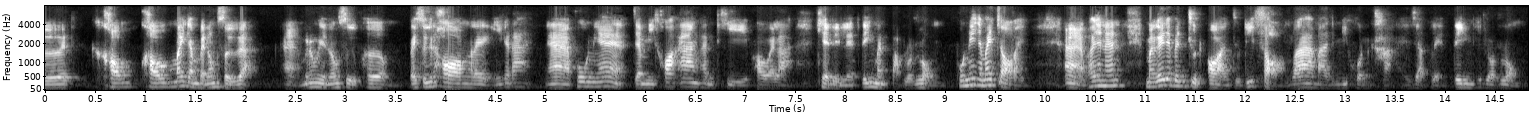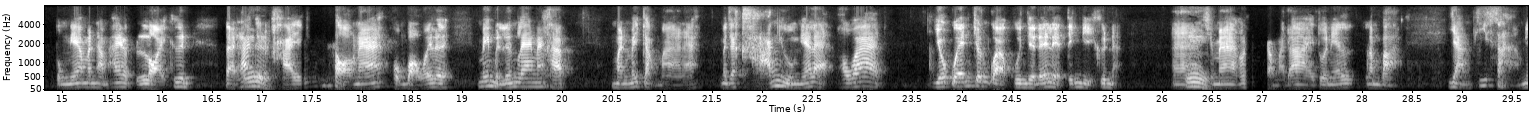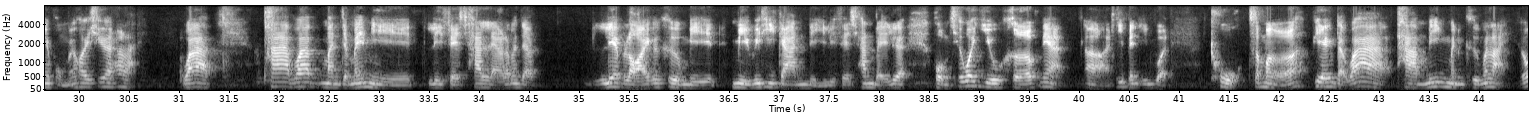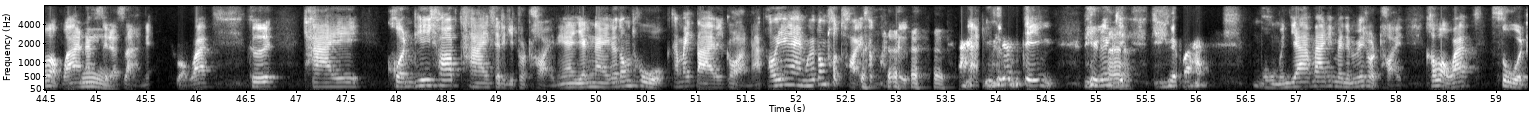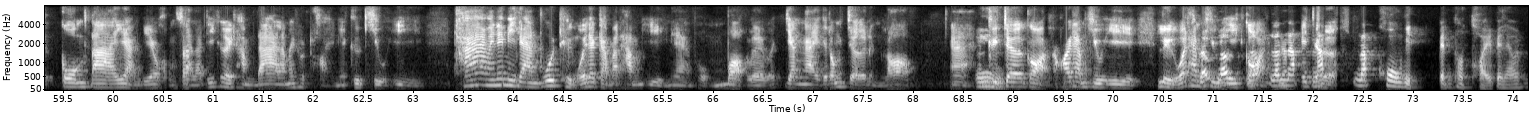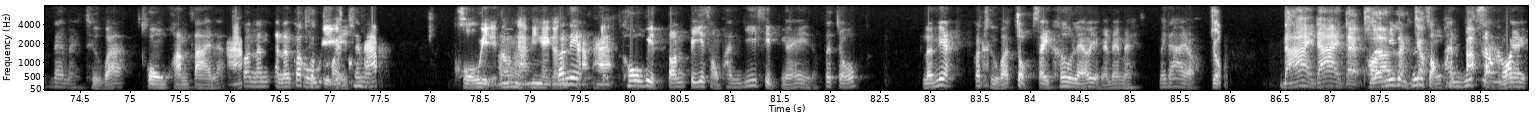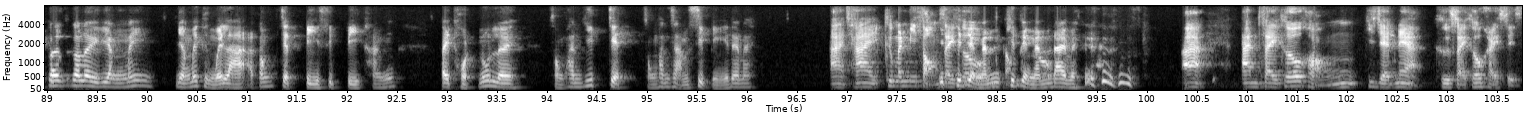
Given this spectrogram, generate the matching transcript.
เขาเขาไม่จำเป็นต้องซื้ออะ อ่าไม่ต้องมีต้องซื้อเพิ่ม ไปซื้อทองอะไรอย่างนี้ก็ได้อ่าพวกนี้จะมีข้ออ้างทันทีพอเวลา credit rating มันปรับลดลง พวกนี้จะไม่ joy อ่าเพราะฉะนั้นมันก็จะเป็นจุดอ่อนจุดที่ 2 ว่ามันจะมีคนขายจากเลตติ้งที่ลดลง ตรงนี้มันทำให้แบบลอยขึ้น แต่ถ้าเกิดขายสองนะ ผมบอกไว้เลย ไม่เหมือนเรื่องแรกนะครับ มันไม่กลับมานะ มันจะค้างอยู่ตรงนี้แหละ เพราะว่ายกเว้นจนกว่าคุณจะได้เลตติ้งดีขึ้นอะอ่าใช่ไหมเขากลับมาได้ ตัวนี้ลำบากอย่างที่สามเนี่ยผมไม่ค่อยเชื่อเท่าไหร่ว่า ภาพว่ามันจะไม่มี recession แล้วแล้วมันจะเรียบร้อยก็คือมีมีวิธีการหนี recession ไปเรื่อยผมเชื่อว่า yield curve เนี่ยที่เป็น inward ถูกเสมอเพียงแต่ว่า timing มันคือเมื่อไหร่เขาบอกว่านักเศรษฐศาสตร์เนี่ยบอกว่าคือไทย คนที่ชอบทายเศรษฐกิจถดถอยเนี่ยยังไงก็ต้องถูกถ้าไม่ตายไปก่อนนะเพราะยังไงมันก็ต้องถดถอยสักวันหนึ่งนี่เรื่องจริงนี่เรื่องจริงจริงแต่ว่าโอ้โหมันยากมากที่มันจะไม่ถดถอยเขาบอกว่าสูตรโกงตายอย่างเดียวของสหรัฐที่เคยทำได้แล้วไม่ถดถอยเนี่ยคือ QE ถ้าไม่ได้มีการพูดถึงว่าจะกลับมาทำอีกเนี่ย ผมบอกเลยว่ายังไงก็ต้องเจอหนึ่งรอบอ่าคือเจอก่อนแล้วค่อยทำ QE หรือว่าทำ QE ก่อนแล้วนับไม่เจนับอนับโควิดเป็นถดถอยไปแล้วได้ไหมถือว่าโกงความตายแล้วก็นั้นอันนั้นก็ถดถอยใช่ไหม โควิดต้องนับยังไงก็ก็ต้องเนี่ยนับฮะโควิดตอนปี 2020 ไงดรโจ๊กแล้วเนี่ยก็ถือว่าจบ cycle แล้วอย่างนั้นได้ไหมไม่ได้หรอได้ได้แต่พอแล้วนี่เป็นเพิ่งหลังจากปั๊บเราลด2023ไงก็ก็เลยยังไม่ยังไม่ถึงเวลาต้องเจ็ดปีสิบปีครั้งไปถดนู่นเลย2027 2030อย่างนี้ได้ไหมอ่าใช่ คือมันมีสองคิด cycle อย่างนั้นคิดอย่างนั้นได้ไหมอ่าอัน cycle ของพี่เจษเนี่ยคือ cycle crisis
